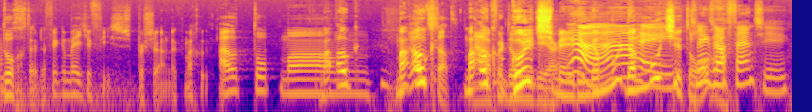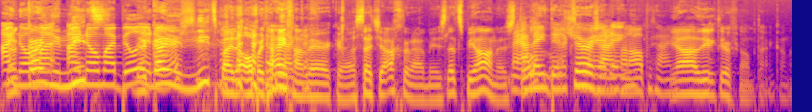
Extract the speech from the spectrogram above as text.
dochter. Dat vind ik een beetje vies, persoonlijk. Maar goed, oud-topman. Maar ook- Maar ook, Randstad. maar Nou, ook die er. Goldschmeding, Ja, dan, moet, dan hey. moet je toch. Klinkt wel fancy. I Dan know, kan my, je niet- Dan kan je niet bij de Albert Heijn gaan werken als dat je achternaam is. Let's be honest. Nee, alleen directeur zijn van Albert Heijn. Ja, directeur van Albert Heijn kan. ja.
